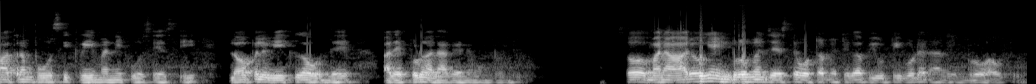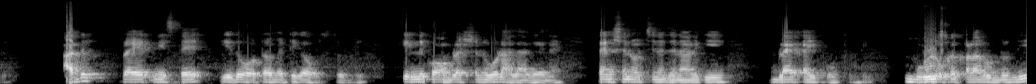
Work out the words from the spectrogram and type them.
మాత్రం పూసి క్రీమ్ అన్ని పూసేసి లోపల వీక్గా ఉంది అది ఎప్పుడు అలాగనే ఉంటుంది. సో మన ఆరోగ్యం ఇంప్రూవ్మెంట్ చేస్తే ఆటోమేటిక్గా బ్యూటీ కూడా దాన్ని ఇంప్రూవ్ అవుతుంది. అది ప్రయత్నిస్తే ఇది ఆటోమేటిక్గా వస్తుంది. స్కిన్ కాంప్లెక్షన్ కూడా అలాగేనే. టెన్షన్ వచ్చిన జనాలకి బ్లాక్ అయిపోతుంది. ఉళ్ళు ఒక కలర్ ఉంటుంది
